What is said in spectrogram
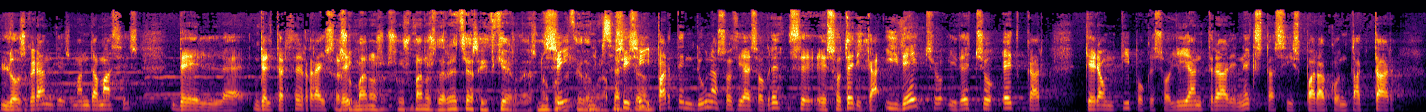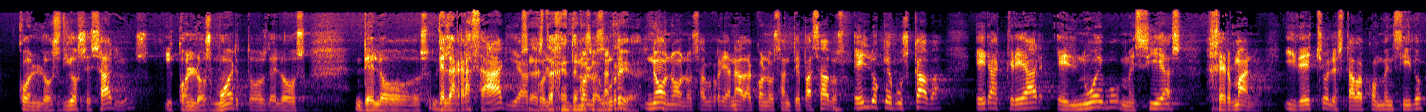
los grandes mandamases del, del Tercer Reich. sus, manos, sus manos derechas e izquierdas, ¿no? Sí, sí, sí, parten de una sociedad esotérica. Y de hecho, y de hecho, Edgar, que era un tipo que solía entrar en éxtasis para contactar con los dioses arios y con los muertos de los de los de la raza aria. esta gente no se aburría. No, no, no se aburría nada con los antepasados. Él lo que buscaba era crear el nuevo Mesías germano y de hecho él estaba convencido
